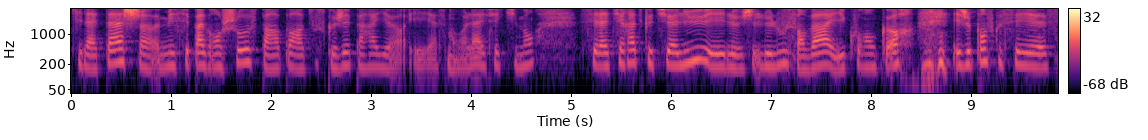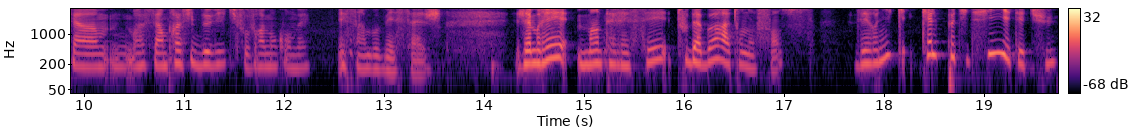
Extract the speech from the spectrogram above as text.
qui l'attache, mais c'est pas grand chose par rapport à tout ce que j'ai par ailleurs. Et à ce moment-là, effectivement, c'est la tirade que tu as lue et le, loup s'en va et il court encore. et je pense que c'est un, un principe de vie qu'il faut vraiment qu'on ait. Et c'est un beau message. J'aimerais m'intéresser tout d'abord à ton enfance. Véronique, quelle petite fille étais-tu?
